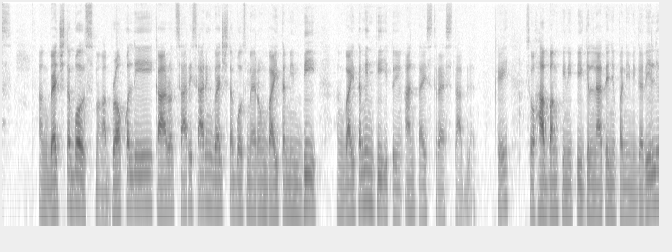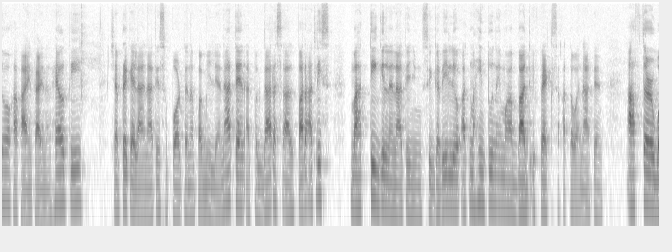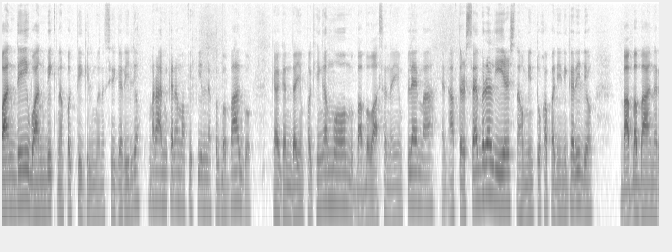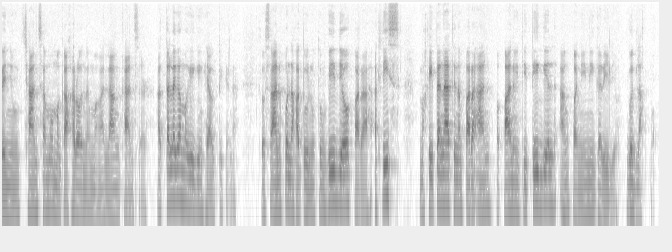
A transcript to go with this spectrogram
ang vegetables, mga broccoli, carrots, sari-saring vegetables, merong vitamin B. Ang vitamin B, ito yung anti-stress tablet. Okay? So, habang pinipigil natin yung paninigarilyo, kakain tayo ng healthy, Siyempre, kailangan natin suporta ng pamilya natin at pagdarasal para at least matigil na natin yung sigarilyo at mahinto na yung mga bad effects sa katawan natin. After one day, one week ng pagtigil mo ng sigarilyo, marami ka na mafe-feel na pagbabago. Gaganda yung paghinga mo, mababawasan na yung plema, and after several years na huminto ka pa ninigarilyo, bababa na rin yung chance mo magkakaroon ng mga lung cancer. At talaga magiging healthy ka na. So sana po nakatulong tong video para at least makita natin ang paraan paano ititigil ang paninigarilyo. Good luck po.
